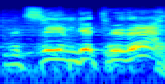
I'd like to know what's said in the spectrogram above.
Let's see him get through that.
